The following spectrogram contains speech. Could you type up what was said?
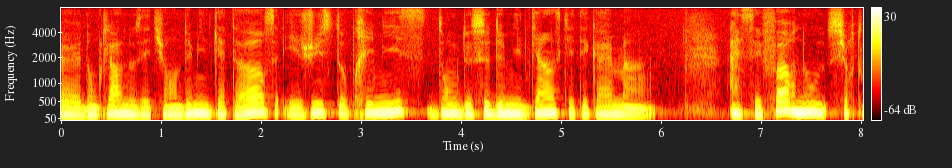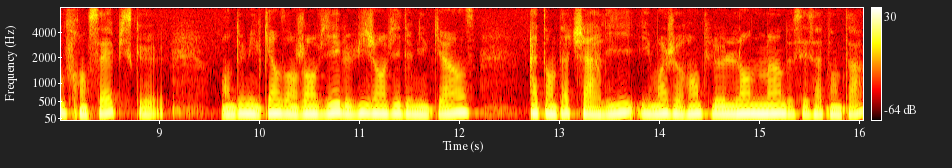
Euh, donc là, nous étions en 2014 et juste aux prémices donc de ce 2015 qui était quand même assez fort, nous surtout français, puisque en 2015, en janvier, le 8 janvier 2015, attentat de Charlie, et moi je rentre le lendemain de ces attentats.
